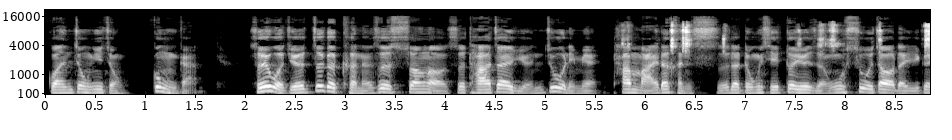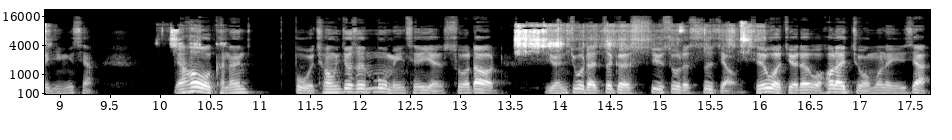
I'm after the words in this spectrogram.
观众一种共感，所以我觉得这个可能是双老师他在原著里面他埋的很实的东西对于人物塑造的一个影响。然后我可能补充就是牧民其实也说到原著的这个叙述的视角，其实我觉得我后来琢磨了一下，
